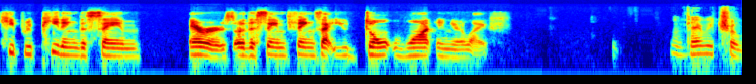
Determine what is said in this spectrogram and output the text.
keep repeating the same errors or the same things that you don't want in your life. Very true.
